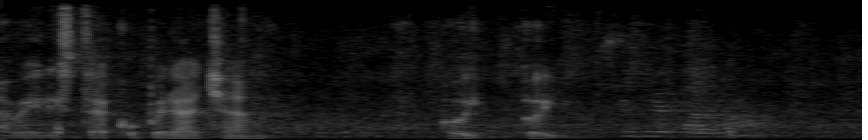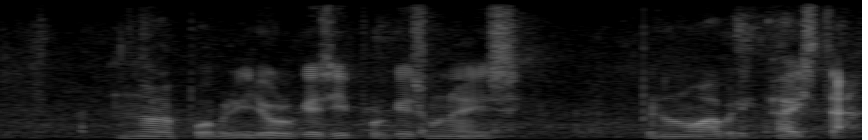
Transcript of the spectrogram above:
a ver, esta cooperacha, hoy, hoy, no la puedo abrir, yo creo que sí, porque es una S, pero no abre. Ahí está.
